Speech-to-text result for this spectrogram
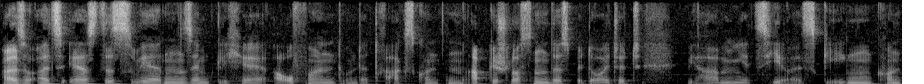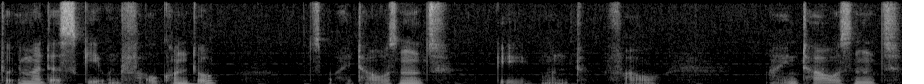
Also als erstes werden sämtliche Aufwand- und Ertragskonten abgeschlossen. Das bedeutet, wir haben jetzt hier als Gegenkonto immer das G- und V-Konto. 2000 G und V 1000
